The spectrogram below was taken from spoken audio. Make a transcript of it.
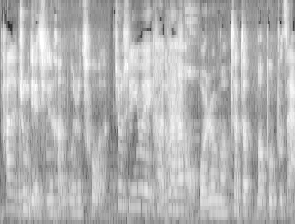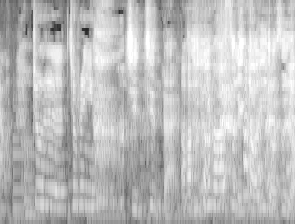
他的注解其实很多是错的，就是因为很多人还活着吗？他怎么不不在了，就是就是因为。近近代，一八四零到一九四九，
